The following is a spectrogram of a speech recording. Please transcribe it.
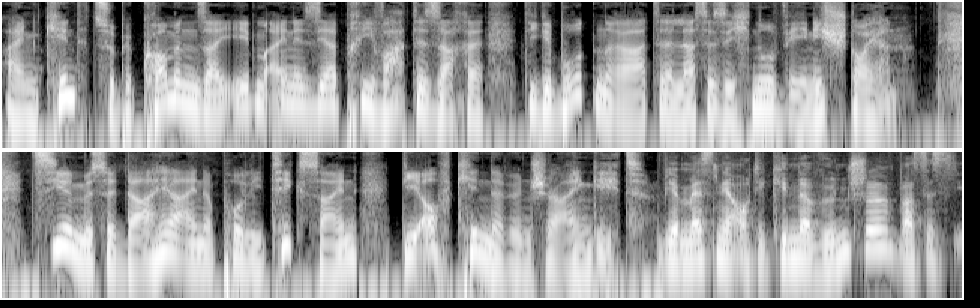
Ein Kind zu bekommen sei eben eine sehr private Sache. Die Geburtenrate lasse sich nur wenig steuern. Ziel müsse daher eine Politik sein, die auf Kinderwünsche eingeht. Wir messen ja auch die Kinderwünsche. Was ist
